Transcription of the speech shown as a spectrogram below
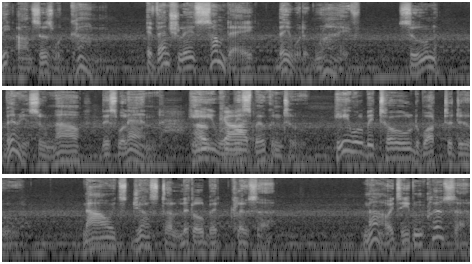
the answers would come. Eventually, someday, they would arrive. Soon, very soon now, this will end. He Oh, will God. be spoken to. He will be told what to do. Now it's just a little bit closer. Now it's even closer.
